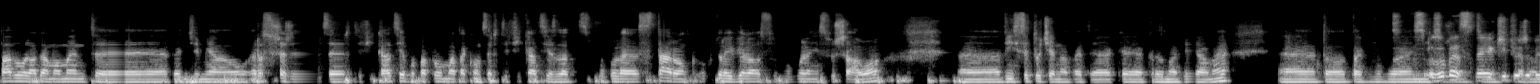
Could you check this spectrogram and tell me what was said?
Paweł lada moment e, będzie miał rozszerzyć certyfikację, bo Paweł ma taką certyfikację z lat w ogóle starą, o której wiele osób w ogóle nie słyszało. E, w instytucie nawet, jak, jak rozmawiamy, e, to tak w ogóle nie. Z obecnej ekipy, żeby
